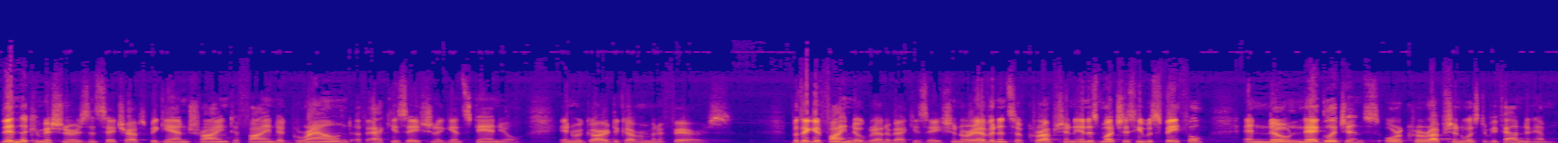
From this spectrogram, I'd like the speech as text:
Then the commissioners and satraps began trying to find a ground of accusation against Daniel in regard to government affairs. But they could find no ground of accusation or evidence of corruption, inasmuch as he was faithful, and no negligence or corruption was to be found in him.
